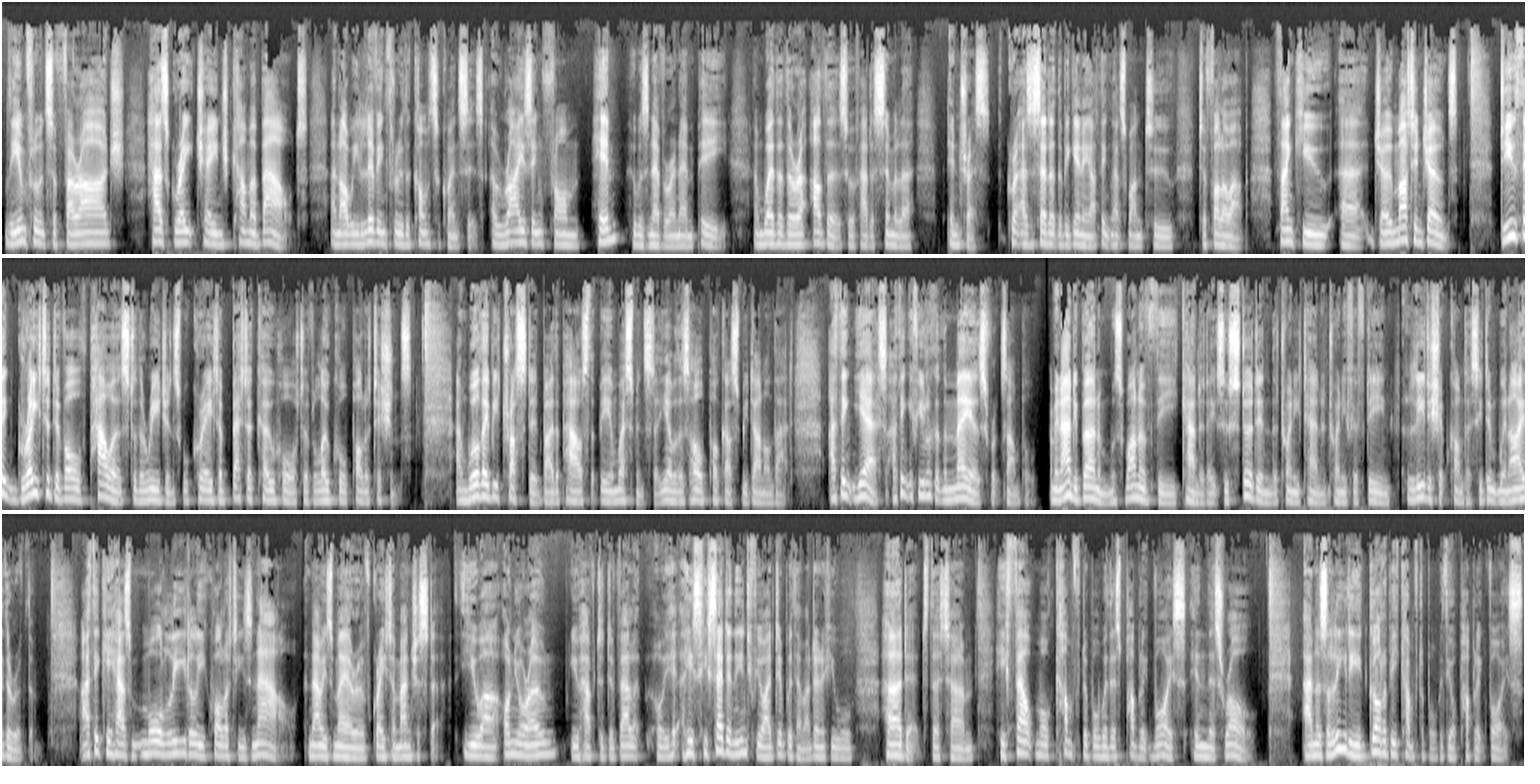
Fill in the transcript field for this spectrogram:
the influence of Farage has great change come about, and are we living through the consequences arising from him, who was never an MP, and whether there are others who have had a similar interest as I said at the beginning, I think that's one to to follow up. Thank you, uh, Joe. Martin Jones. Do you think greater devolved powers to the regions will create a better cohort of local politicians? And will they be trusted by the powers that be in Westminster? Yeah, well, there's a whole podcast to be done on that. I think yes. I think if you look at the mayors, for example, I mean, Andy Burnham was one of the candidates who stood in the 2010 and 2015 leadership contests. He didn't win either of them. I think he has more leaderly qualities now. Now he's mayor of Greater Manchester. You are on your own you have to develop. Or he, he said in the interview I did with him, I don't know if you all heard it, that um, he felt more comfortable with his public voice in this role. And as a leader, you've got to be comfortable with your public voice.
